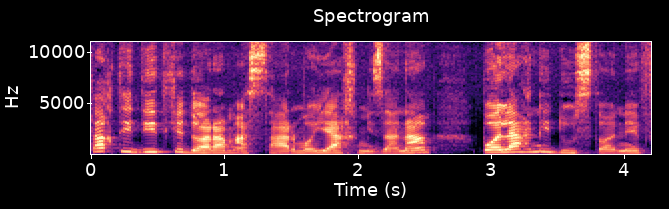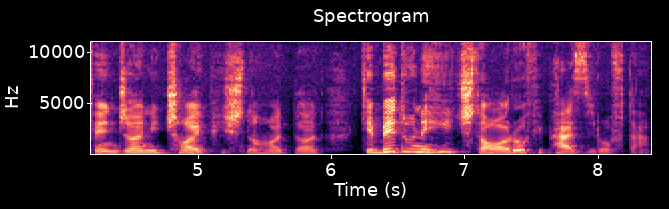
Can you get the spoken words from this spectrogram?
وقتی دید که دارم از سرما یخ می‌زنم با لحنی دوستانه فنجانی چای پیشنهاد داد که بدون هیچ تعارفی پذیرفتم.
